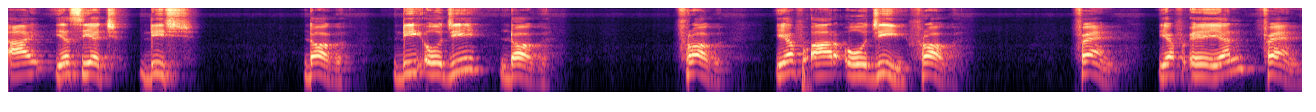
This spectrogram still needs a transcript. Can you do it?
I S H dish dog D O G dog frog F R O G frog fan F A N fan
